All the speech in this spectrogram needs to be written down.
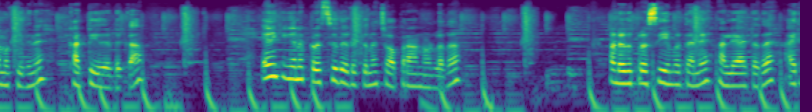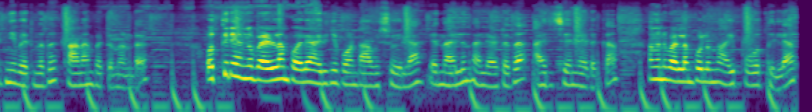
നമുക്കിതിനെ കട്ട് ചെയ്തെടുക്കാം. എനിക്കിങ്ങനെ പ്രസ് ചെയ്തെടുക്കുന്ന ചോപ്പറാണുള്ളത്. അതുകൊണ്ട് ഇത് പ്രസ് ചെയ്യുമ്പോൾ തന്നെ നല്ലതായിട്ടത് അരിഞ്ഞ് വരുന്നത് കാണാൻ പറ്റുന്നുണ്ട്. ഒത്തിരി അങ്ങ് വെള്ളം പോലെ അരിഞ്ഞു പോകേണ്ട ആവശ്യമില്ല. എന്നാലും നല്ലതായിട്ടത് അരിച്ച് തന്നെ എടുക്കാം. അങ്ങനെ വെള്ളം പോലൊന്നും ആയി പോകത്തില്ല.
